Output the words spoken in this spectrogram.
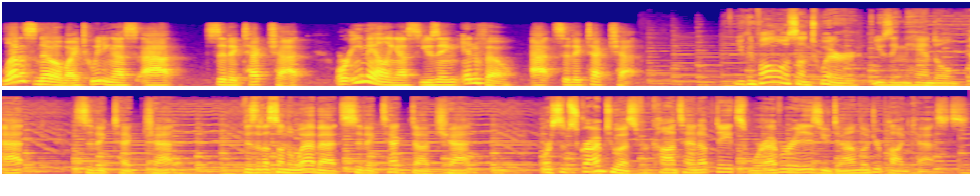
Let us know by tweeting us at Civic Tech Chat or emailing us using info at Civic Tech Chat. You can follow us on Twitter using the handle at Civic Tech Chat. Visit us on the web at civictech.chat or subscribe to us for content updates wherever it is you download your podcasts.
